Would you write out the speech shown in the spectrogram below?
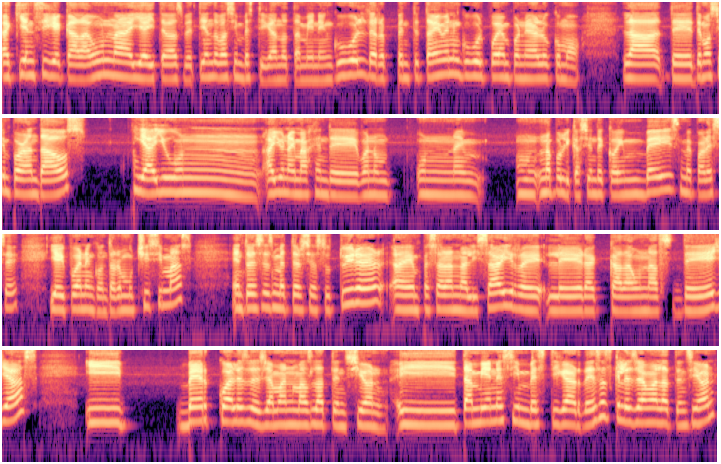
a quién sigue cada una y ahí te vas metiendo, vas investigando también en Google. De repente también en Google pueden poner algo como la de The Most Important DAOs y hay un hay una imagen de, bueno, una, una publicación de Coinbase, me parece, y ahí pueden encontrar muchísimas. Entonces es meterse a su Twitter, a empezar a analizar y leer a cada una de ellas y ver cuáles les llaman más la atención. Y también es investigar, de esas que les llaman la atención,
